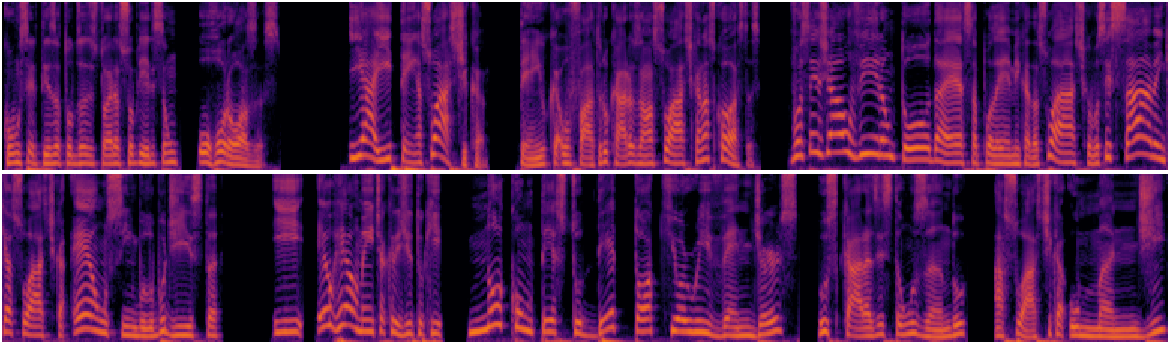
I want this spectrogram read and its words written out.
Com certeza todas as histórias sobre ele são horrorosas. E aí tem a suástica. Tem o, o fato do cara usar uma suástica nas costas. Vocês já ouviram toda essa polêmica da suástica, vocês sabem que a suástica é um símbolo budista, e eu realmente acredito que no contexto de Tokyo Revengers, os caras estão usando a suástica, o manji,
